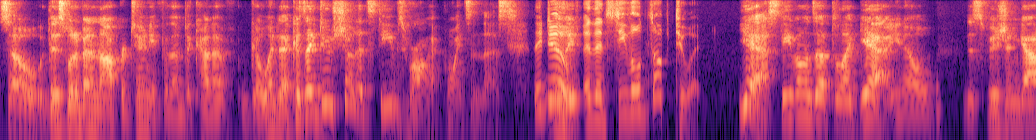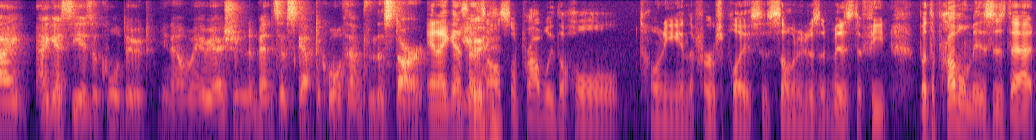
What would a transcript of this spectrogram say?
So this would have been an opportunity for them to kind of go into that because they do show that Steve's wrong at points in this. They do, they, and then Steve owns up to it. Yeah, Steve owns up to like, yeah, you know, this Vision guy, I guess he is a cool dude. You know, maybe I shouldn't have been so skeptical of him from the start. And I guess that's also probably the whole Tony in the first place is someone who doesn't admit his defeat. But the problem is, is that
